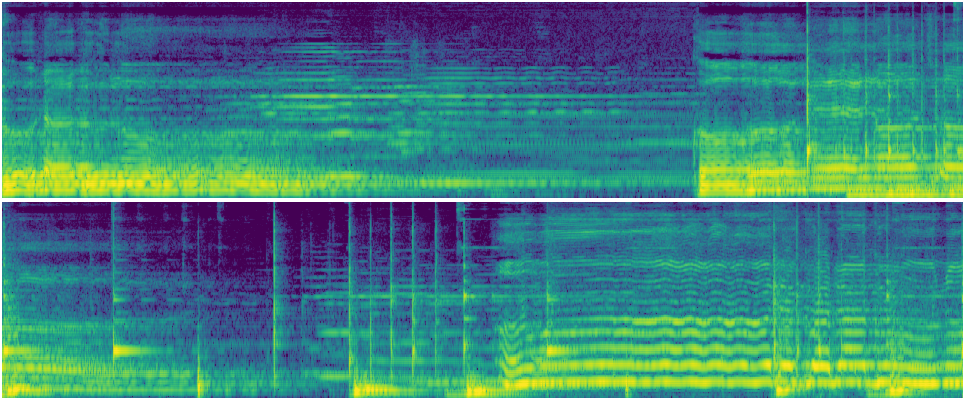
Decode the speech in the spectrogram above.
ঘোরাগুলো কহলে নজর। আমার গোরাগুনো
